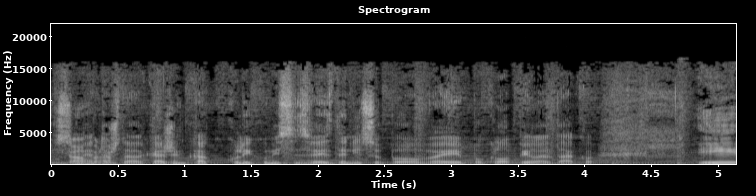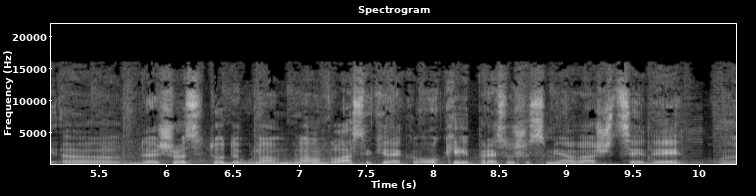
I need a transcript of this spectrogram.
Mislim, Dobro. eto što da kažem, kako, koliko mi se zvezde nisu ovaj, poklopile, tako. I uh, dešava se to da uglavnom, uglavnom vlasnik je rekao, ok, preslušao sam ja vaš CD, ono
